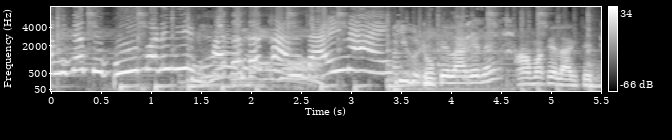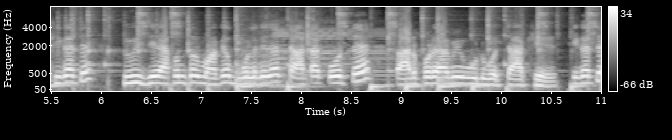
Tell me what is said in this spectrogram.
আমি তো টুপি পরে নিয়ে তো ঠান্ডাই নাই। তোকে লাগে না আমাকে লাগছে ঠিক আছে? তুই যে এখন তোর মাকে বলে যা চাটা করতে তারপরে আমি উঠবো চা খেয়ে ঠিক আছে?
